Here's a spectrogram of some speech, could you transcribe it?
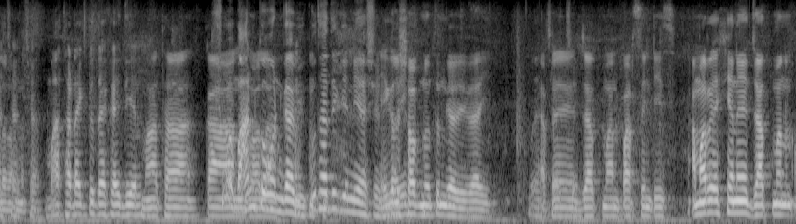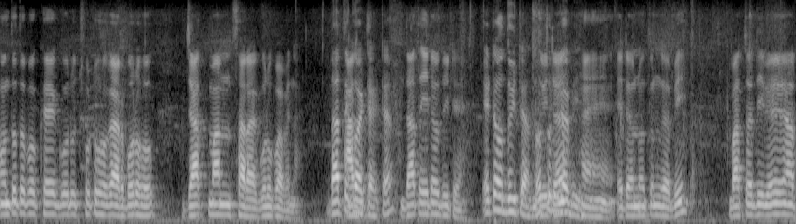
আচ্ছা আচ্ছা। মাথাটা একটু দেখাই দিয়েন। মাথা কান। আনকমন গাবি কোথা থেকে নিয়ে আসেন এগুলো সব নতুন গাবি ভাই। আপনি। জাতমান পার্সেন্টেজ আমার এখানে জাতমান অন্তত পক্ষে গরু ছোট হোক আর বড় হোক জাতমান ছাড়া গরু পাবে না। দাঁতে কয়টা এটা? দাঁতে এটাও দুইটা। এটাও দুইটা নতুন গাবি হ্যাঁ হ্যাঁ এটাও নতুন গাবি বাচ্চা দিবে আর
